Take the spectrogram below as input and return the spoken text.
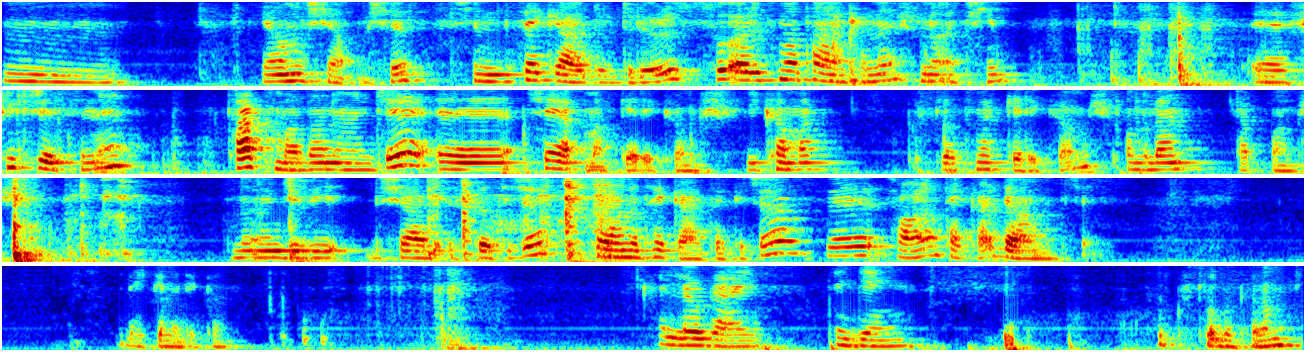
Hmm. Yanlış yapmışız. Şimdi tekrar durduruyoruz. Su arıtma tankını şunu açayım. E, filtresini takmadan önce e, şey yapmak gerekiyormuş. Yıkamak, ıslatmak gerekiyormuş. Onu ben yapmamışım. Bunu önce bir dışarıda ıslatacağız. Sonra tekrar takacağız ve sonra tekrar devam edeceğiz. Beklemedik kalın. Hello guys. Again. Fokusla bakalım.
